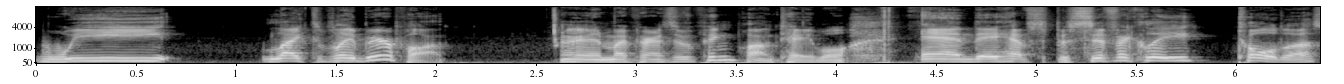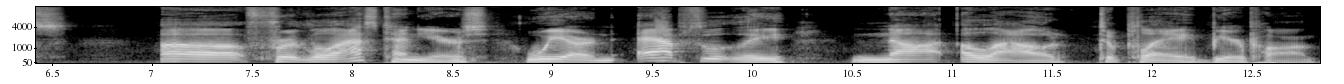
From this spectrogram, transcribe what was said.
we like to play beer pong. And my parents have a ping pong table, and they have specifically told us uh, for the last 10 years, we are absolutely not allowed to play beer pong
